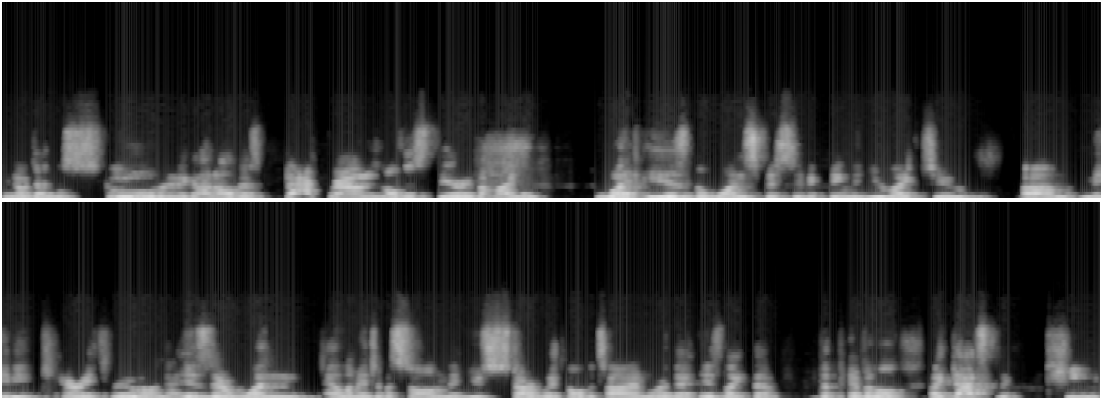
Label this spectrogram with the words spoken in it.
you know done the school and they got all this background and all this theory behind them. What is the one specific thing that you like to um, maybe carry through on that? Is there one element of a song that you start with all the time, or that is like the the pivotal like that's the key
